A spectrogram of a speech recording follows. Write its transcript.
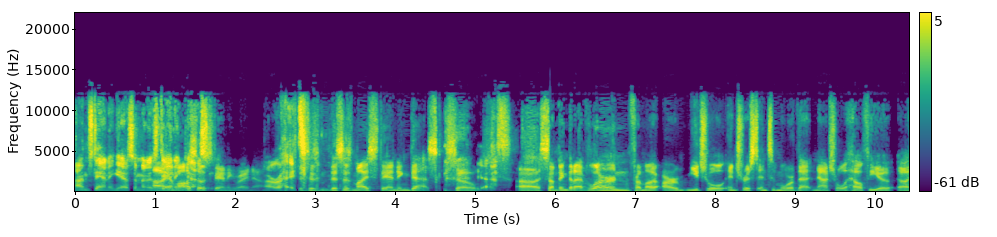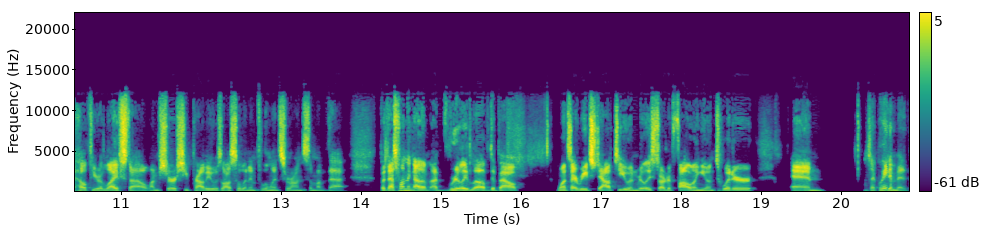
I'm standing. Yes, I'm in a standing. I am also desk. standing right now. All right. This is this is my standing desk. So, yes. uh, something that I've learned from a, our mutual interest into more of that natural, healthier, uh, healthier lifestyle. I'm sure she probably was also an influencer on some of that. But that's one thing I've, I've really loved about once I reached out to you and really started following you on Twitter, and it's like, wait a minute,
